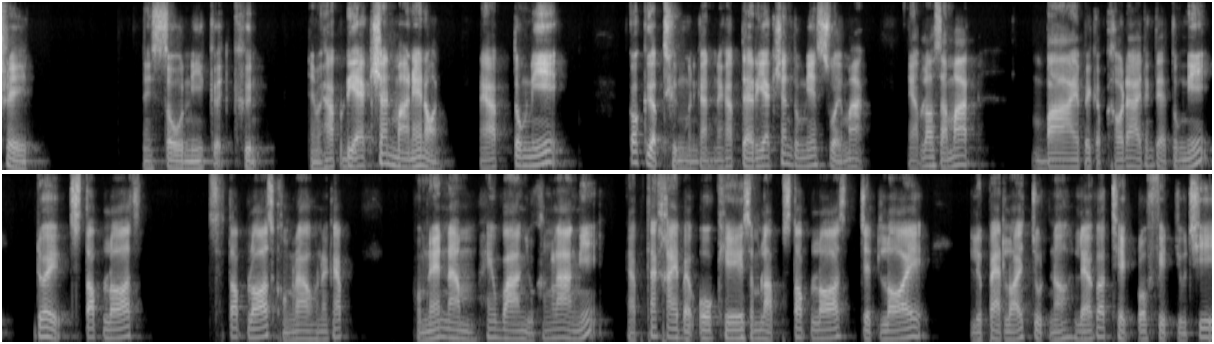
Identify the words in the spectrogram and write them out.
trade ในโซนนี้เกิดขึ้นเห็นไหมครับ reaction มาแน่นอนนะครับ ตรงนี้ก็เกือบถึงเหมือนกันนะครับ แต่ reaction ตรงนี้สวยมากนะครับเราสามารถ buy ไปกับเขาได้ตั้งแต่ตรงนี้ด้วย stop loss stop loss ของเรานะครับ ผมแนะนำให้วางอยู่ข้างล่างนี้ครับถ้าใครแบบโอเคสำหรับ stop loss 700 หรือ 800 จุดเนาะแล้วก็ take profit อยู่ที่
